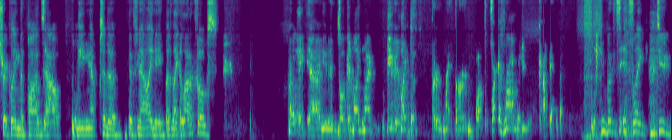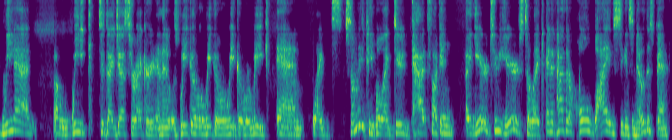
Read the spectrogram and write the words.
trickling the pods out leading up to the the finale day. But like a lot of folks. Okay, yeah, you didn't fucking like my, you didn't like the third, my third. What the fuck is wrong with you? God damn it. But it's, it's like, dude, we had a week to digest the record, and then it was week over week over week over week. And like some of these people, like, dude, had fucking a year, two years to like, and have had their whole lives to get to know this band.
